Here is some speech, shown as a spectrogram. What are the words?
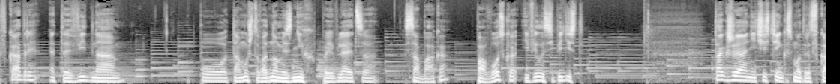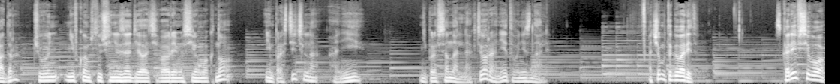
в кадре. Это видно по тому, что в одном из них появляется собака, повозка и велосипедист – также они частенько смотрят в кадр, чего ни в коем случае нельзя делать во время съемок, но им простительно, они не профессиональные актеры, они этого не знали. О чем это говорит? Скорее всего,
